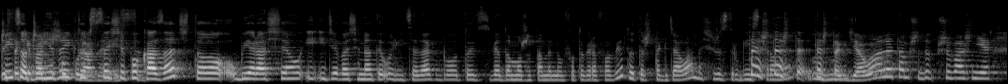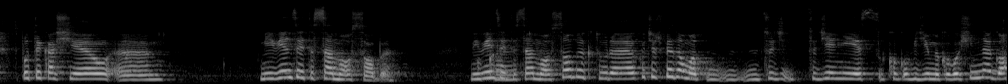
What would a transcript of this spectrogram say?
Czyli co, czyli jeżeli ktoś chce się miejsce. pokazać, to ubiera się i idzie właśnie na te ulice, tak? Bo to jest wiadomo, że tam będą fotografowie, to też tak działa? Myślisz, że z drugiej Też, strony? też, te, też tak działa, ale tam przy, przeważnie spotyka się mniej więcej te same osoby. Mniej więcej Okej. te same osoby, które, chociaż wiadomo, codzi- codziennie jest, kogo widzimy kogoś innego,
